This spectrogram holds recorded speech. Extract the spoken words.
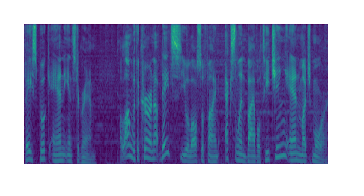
Facebook, and Instagram. Along with the current updates, you will also find excellent Bible teaching and much more.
